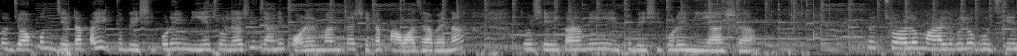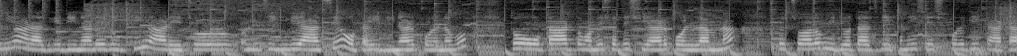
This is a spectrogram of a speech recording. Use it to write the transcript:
তো যখন যেটা পাই একটু বেশি করেই নিয়ে চলে আসি। জানি পরের আর সেটা পাওয়া যাবে না। তো সেই কারণেই একটু বেশি করে নিয়ে আসা। তো চলো মালগুলো গুছিয়ে নিয়ে আর আজকে ডিনারে রুটি আর এঁচোর চিংড়ি আছে, ওটাই ডিনার করে নেব। তো ওটা আর তোমাদের সাথে শেয়ার করলাম না। তো চলো ভিডিওটা আজকে এখানেই শেষ করে দিই। Tata,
